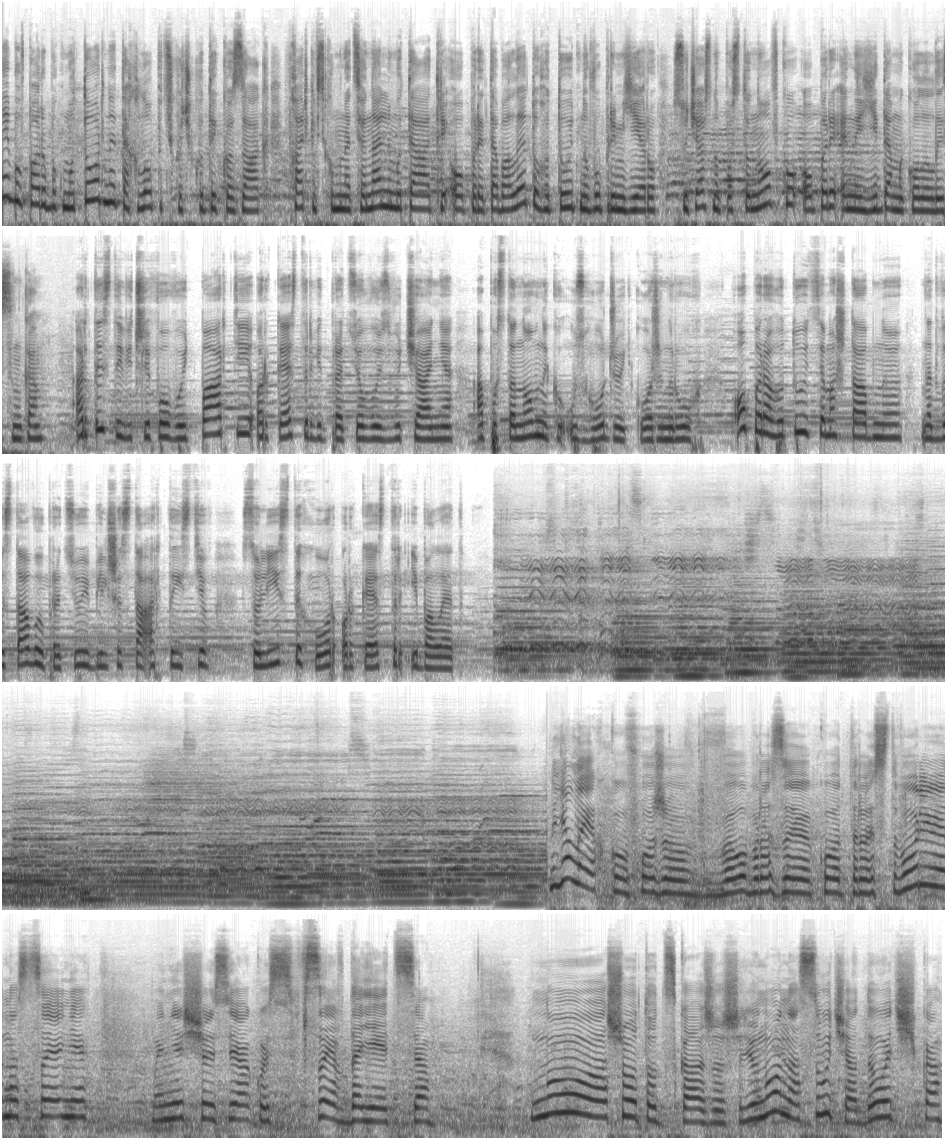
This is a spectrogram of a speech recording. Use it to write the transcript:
неї був парубок моторний та хлопець хоч куди козак. В Харківському національному театрі опери та балету готують нову прем'єру – сучасну постановку опери Енеїда Миколи Лисенка. Артисти відшліфовують партії, оркестр відпрацьовує звучання, а постановники узгоджують кожен рух. Опера готується масштабною. Над виставою працює більше ста артистів – солісти, хор, оркестр і балет. Легко входжу в образи, котрі створюю на сцені. Мені щось якось все вдається. Ну, а що тут скажеш? Юнона суча дочка,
